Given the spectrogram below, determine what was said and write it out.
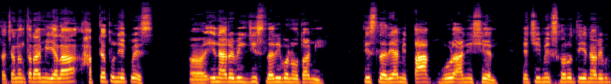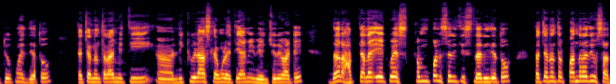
त्याच्यानंतर आम्ही याला हप्त्यातून एक वेळेस इनॅरोबिक जी स्लरी बनवतो आम्ही ती स्लरी आम्ही ताक गुळ आणि शेण याची मिक्स करून ती इनॅरोबिक ट्यूबमध्ये देतो. त्याच्यानंतर आम्ही ती लिक्विड असल्यामुळे ती आम्ही व्हेंचुरी वाटे. दर हप्त्याला एक वेळेस कंपल्सरी ती स्लरी देतो. त्याच्यानंतर पंधरा दिवसात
